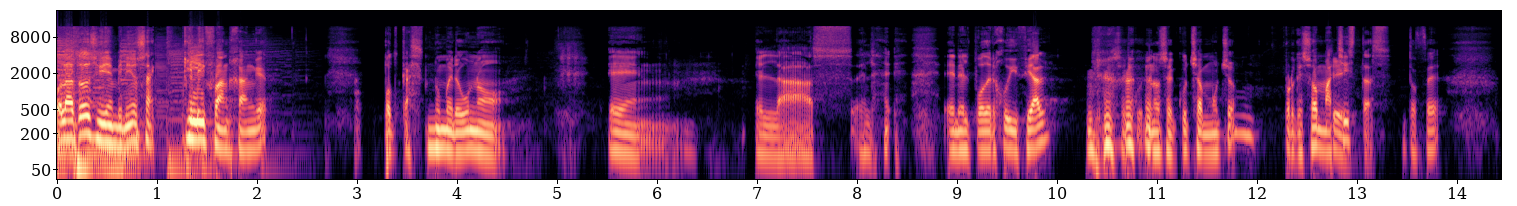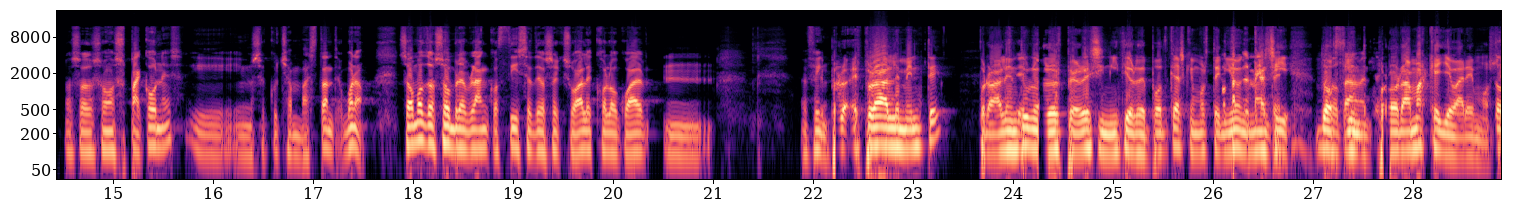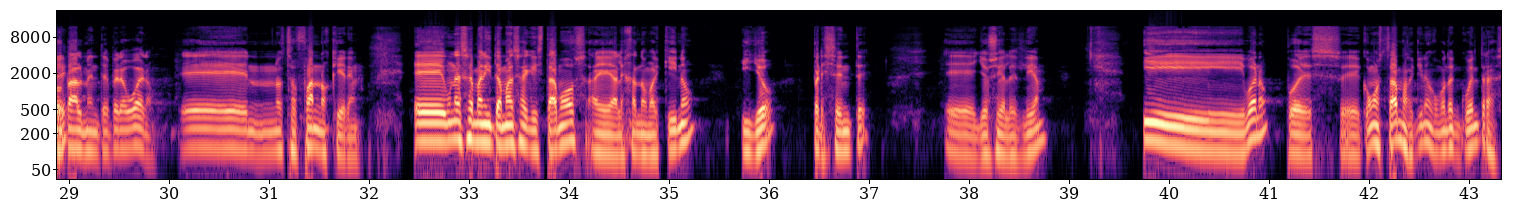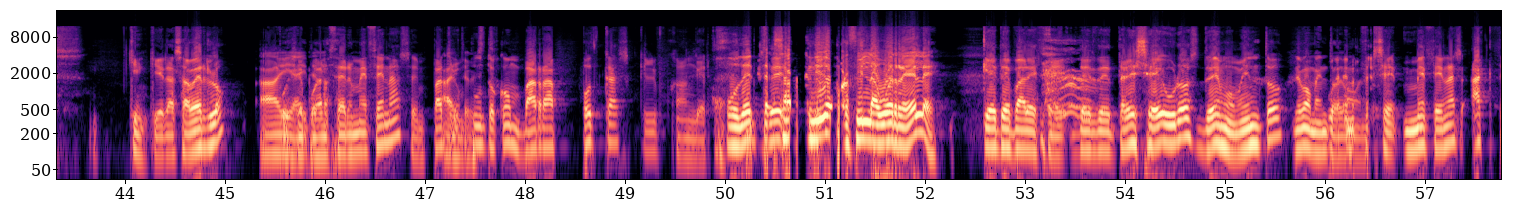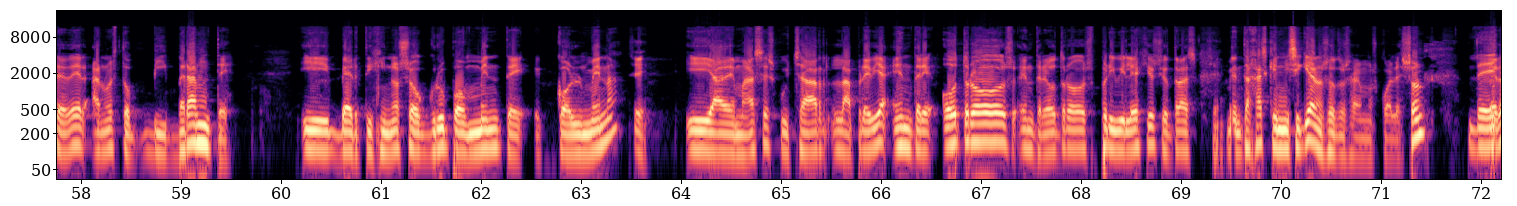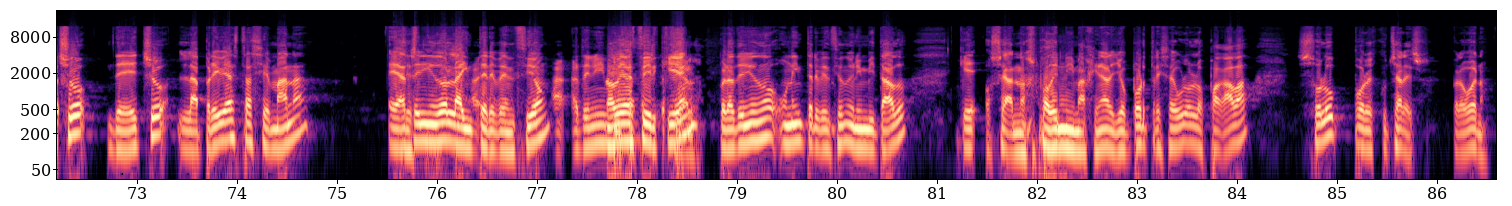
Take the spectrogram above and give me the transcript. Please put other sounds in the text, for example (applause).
Hola a todos y bienvenidos a Cliffhanger, podcast número uno en, en las, en el Poder Judicial. No se, escuchan mucho porque son machistas. Entonces, nosotros somos pacones y, nos escuchan bastante. Bueno, somos dos hombres blancos cis heterosexuales, con lo cual, mm, en fin. Es probablemente Probablemente uno de los peores inicios de podcast que hemos tenido en casi 200 programas que llevaremos. ¿eh? Totalmente, pero bueno, eh, nuestros fans nos quieren. Eh, una semanita más aquí estamos, Alejandro Marquino y yo, presente. yo soy Alex Liam. Y bueno, pues, ¿cómo estás, Marquino? ¿Cómo te encuentras? Quien quiera saberlo, pues se puede hacer mecenas en patreon.com barra podcast cliffhanger. Joder, te has aprendido por fin la URL. ¿Qué te parece? Desde 3 euros de momento. De momento, pueden hacerse mecenas, acceder a nuestro vibrante y vertiginoso grupo Mente Colmena. Sí. Y además escuchar la previa, entre otros, entre otros privilegios y otras ventajas que ni siquiera nosotros sabemos cuáles son. De hecho, de hecho, la previa esta semana ha tenido la intervención. no voy a decir quién, pero ha tenido una intervención de un invitado que, o sea, no os podéis ni imaginar, yo por 3 euros los pagaba solo por escuchar eso. Pero bueno,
